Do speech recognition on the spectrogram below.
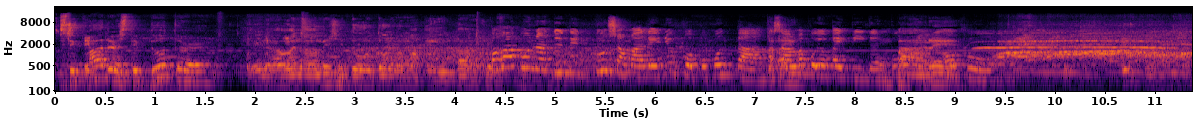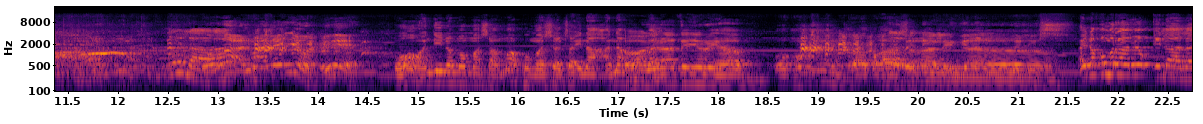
Stepmother, stepdaughter. Kailangan namin si Dodong na makita. Baka po nandun din po siya. Malay niyo po pupunta. Kasama po yung kaibigan po. kumpare. niya. Opo. Lola. Oo nga, malay nyo. Sige. Oo, hindi naman masama. Pumasyal sa inaanak. Tawagan natin yung rehab. Oo. Sakaling... Uh, Ay naku, marami akong kilala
